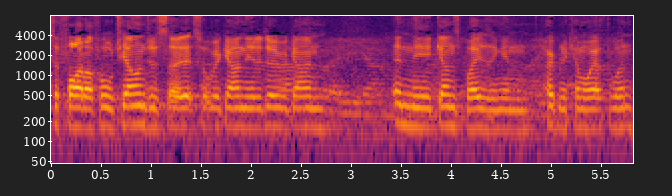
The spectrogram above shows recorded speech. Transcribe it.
to fight off all challenges. So that's what we're going there to do. We're going in there guns blazing and hoping to come away with the win.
